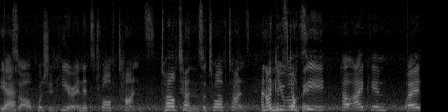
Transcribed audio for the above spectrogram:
Yeah. So I'll push it here, and it's 12 tons. 12 tons. So 12 tons. And I can you stop will it. see how I can. Wait,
